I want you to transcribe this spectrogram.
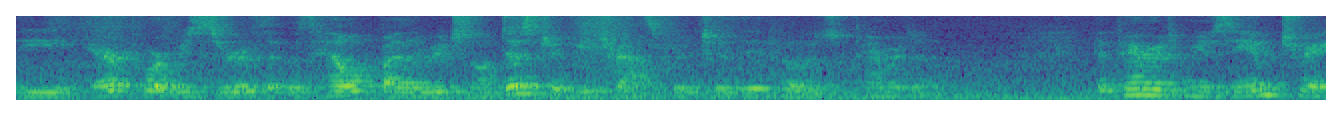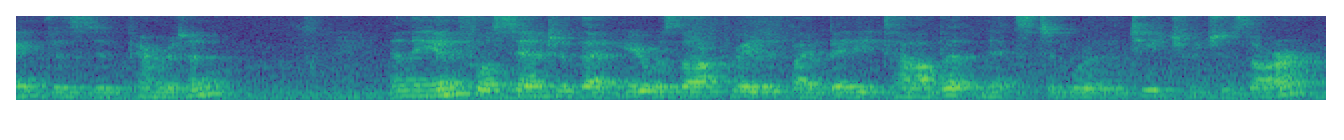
the airport reserve that was held by the regional district be transferred to the village of Pemberton. The Pemberton Museum train visited Pemberton, and the info center that year was operated by Betty Talbot next to where the teachers are,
